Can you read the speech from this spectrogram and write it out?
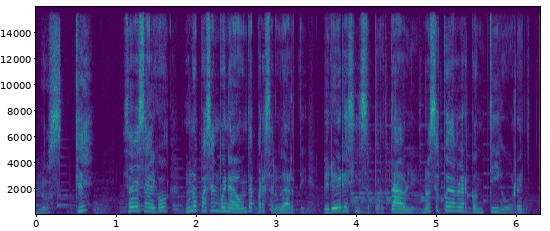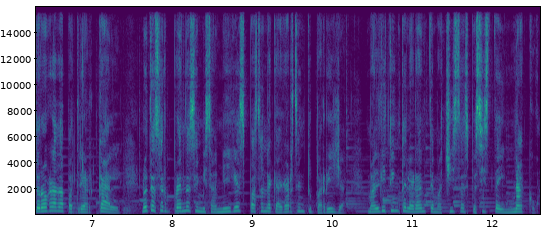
¿Los qué? ¿Sabes algo? Uno pasa en buena onda para saludarte, pero eres insoportable. No se puede hablar contigo, retrógrada patriarcal. No te sorprendas si mis amigues pasan a cagarse en tu parrilla. Maldito intolerante, machista, especista y naco.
